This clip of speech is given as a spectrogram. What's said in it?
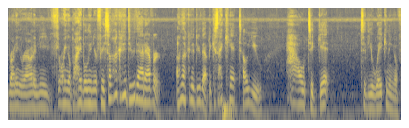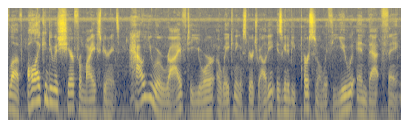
running around and me throwing a Bible in your face. I'm not going to do that ever. I'm not going to do that because I can't tell you how to get to the awakening of love. All I can do is share from my experience. How you arrive to your awakening of spirituality is going to be personal with you and that thing.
